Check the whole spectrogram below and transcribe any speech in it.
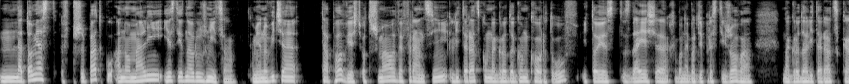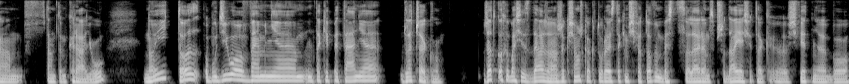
Mm, natomiast w przypadku anomalii jest jedna różnica, a mianowicie ta powieść otrzymała we Francji literacką nagrodę Goncourtów i to jest, zdaje się, chyba najbardziej prestiżowa nagroda literacka w tamtym kraju. No i to obudziło we mnie takie pytanie, dlaczego? Rzadko chyba się zdarza, że książka, która jest takim światowym bestsellerem, sprzedaje się tak e, świetnie, bo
